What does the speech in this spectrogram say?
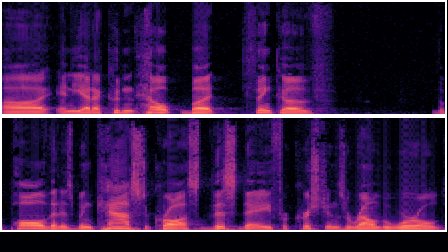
Uh, and yet I couldn't help but think of the pall that has been cast across this day for Christians around the world.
